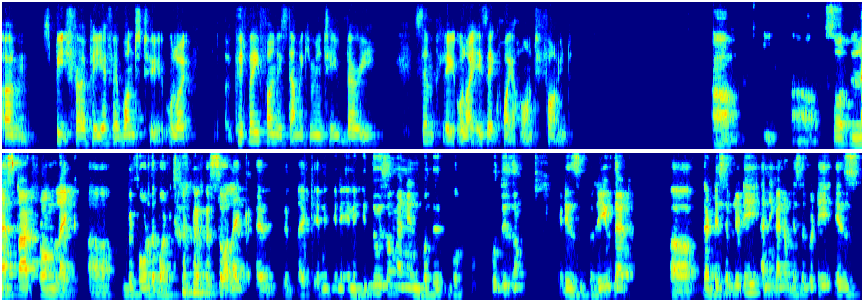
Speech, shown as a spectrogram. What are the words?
um speech therapy if they wanted to or like could they find the Islamic community very simply, or like is it quite hard to find? Uh, uh, so let's start from like uh, before the birth. so like uh, like in, in, in Hinduism and in Buddhism, it is believed that uh, that disability, any kind of disability, is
